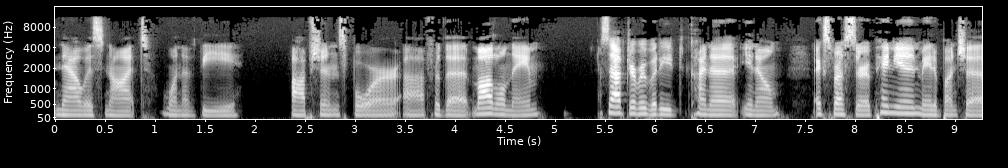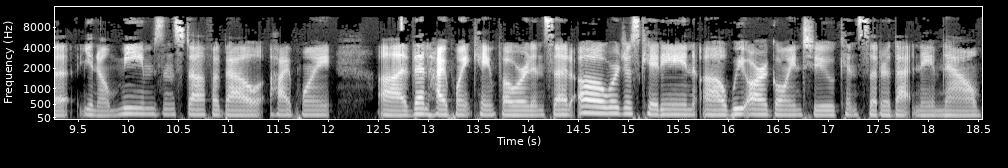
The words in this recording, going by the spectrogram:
now is not one of the options for uh, for the model name. So after everybody kind of, you know, expressed their opinion, made a bunch of, you know, memes and stuff about Hi-Point, uh, then Hi-Point came forward and said, "Oh, we're just kidding. Uh, we are going to consider that name now."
